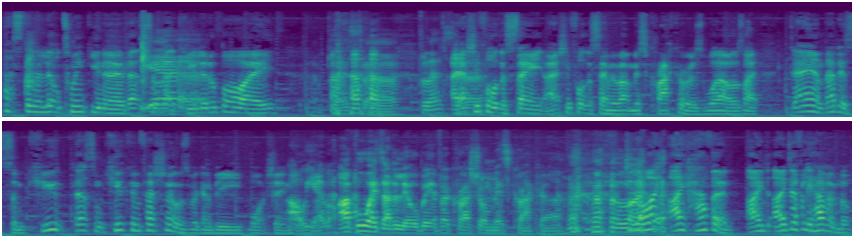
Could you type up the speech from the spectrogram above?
that's still a little twink, you know. That's still that cute little boy. Bless her. Bless her. I actually thought the same. I actually thought the same about Miz Cracker as well. I was like, damn, that is some cute. That's some cute confessionals we're going to be watching. Oh yeah, I've always had a little bit of a crush on Miz Cracker. Do you know what? I haven't. I, I definitely haven't. But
